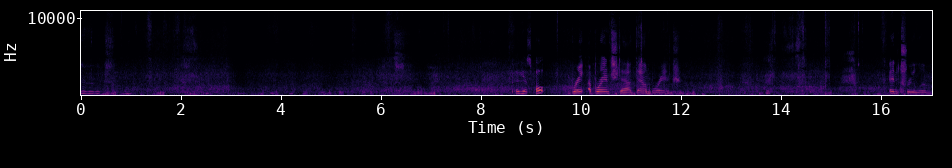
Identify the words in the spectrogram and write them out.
I guess. Oh, a branch down, down branch. and a tree limb.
